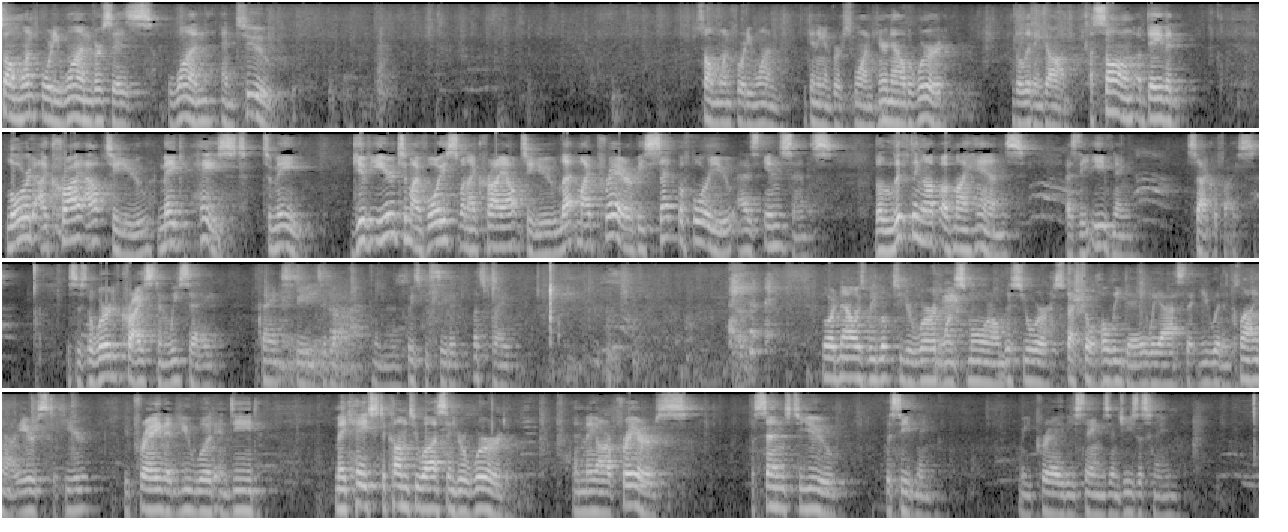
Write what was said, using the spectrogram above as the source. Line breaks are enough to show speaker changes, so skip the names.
Psalm 141, verses 1 and 2. Psalm 141, beginning in verse 1. Hear now the word of the living God. A psalm of David. Lord, I cry out to you, make haste to me. Give ear to my voice when I cry out to you. Let my prayer be set before you as incense the lifting up of my hands as the evening sacrifice. This is the word of Christ, and we say, Thanks be to God. Amen. Please be seated. Let's pray. Lord, now as we look to your word once more on this your special holy day, we ask that you would incline our ears to hear. We pray that you would indeed make haste to come to us in your word and may our prayers ascend to you this evening. We pray these things in Jesus' name.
